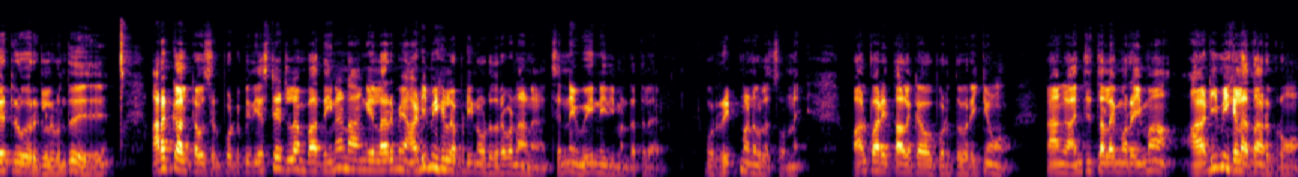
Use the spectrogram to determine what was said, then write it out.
ஏற்றுபவர்கள் வந்து அரக்கால் டவுசர் போட்டு இப்போ இது எஸ்டேட்லாம் பார்த்தீங்கன்னா நாங்கள் எல்லாருமே அடிமைகள் அப்படின்னு ஒரு தடவை நான் சென்னை உயர்நீதிமன்றத்தில் ஒரு ரிட் மனுவில் சொன்னேன். வால்பாறை தாலுக்காவை பொறுத்த வரைக்கும் நாங்கள் அஞ்சு தலைமுறையுமா அடிமைகளாக தான் இருக்கிறோம்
